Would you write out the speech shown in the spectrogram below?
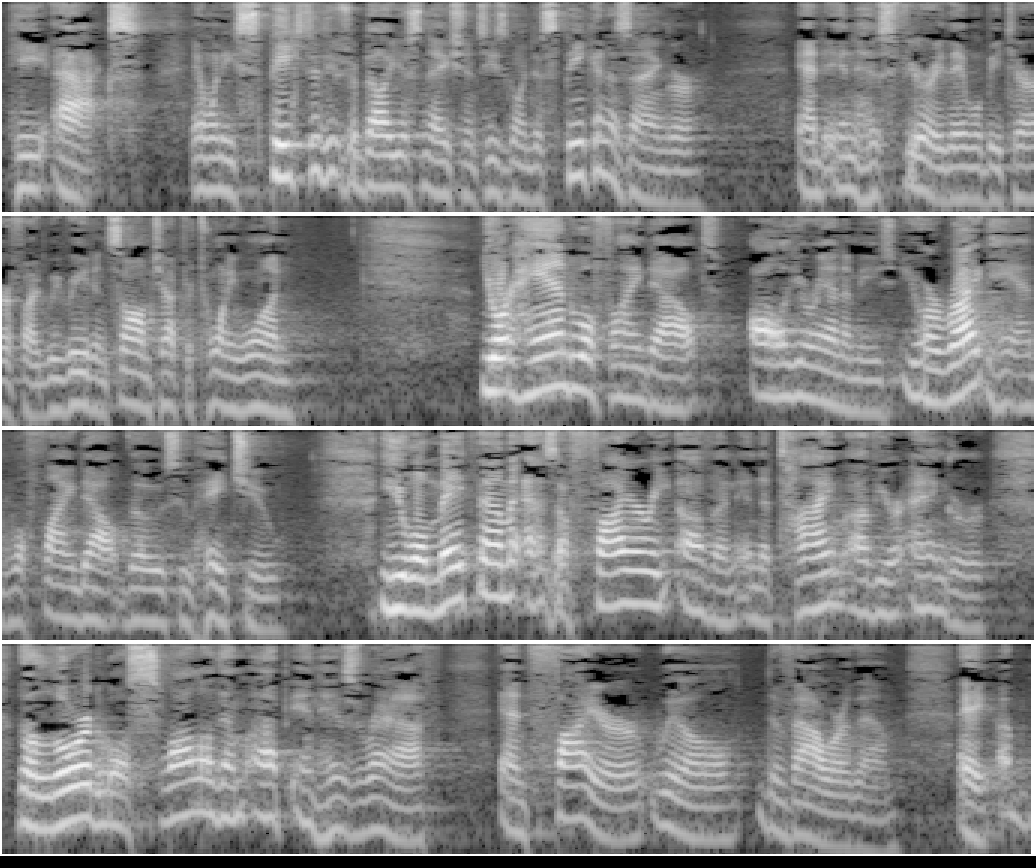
He acts. And when He speaks to these rebellious nations, He's going to speak in His anger and in His fury they will be terrified. We read in Psalm chapter 21, your hand will find out all your enemies. Your right hand will find out those who hate you. You will make them as a fiery oven in the time of your anger. The Lord will swallow them up in his wrath and fire will devour them. Hey, um,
